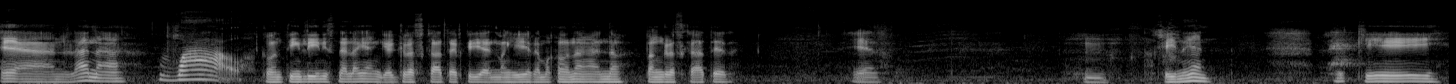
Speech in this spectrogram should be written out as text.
Ayan, wala na. Wow. Konting linis na lang yan. Gagrass cutter ko yan. Manghiram ako ng ano, pang grass cutter. Ayan. Hmm. Okay na yan. Okay.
